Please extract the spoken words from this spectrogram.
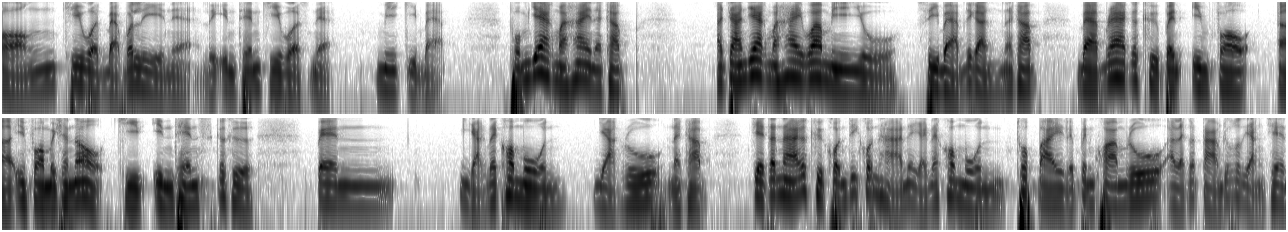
ของคีย์เวิร์ดแบบวลีเนี่ยหรือ intent keywords เนี่ยมีกี่แบบ ผมแยกมาให้นะครับ อาจารย์แยกมาให้ว่ามีอยู่ 4 แบบด้วยกันนะครับ แบบแรกก็คือเป็น info อ informational key intents ก็คือเป็นอยากได้ข้อมูล อยากรู้นะครับ เจตนาก็คือคนที่ค้นหาเนี่ยอยากได้ข้อมูลทั่วไปหรือเป็นความรู้อะไรก็ตามยกตัวอย่างเช่น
